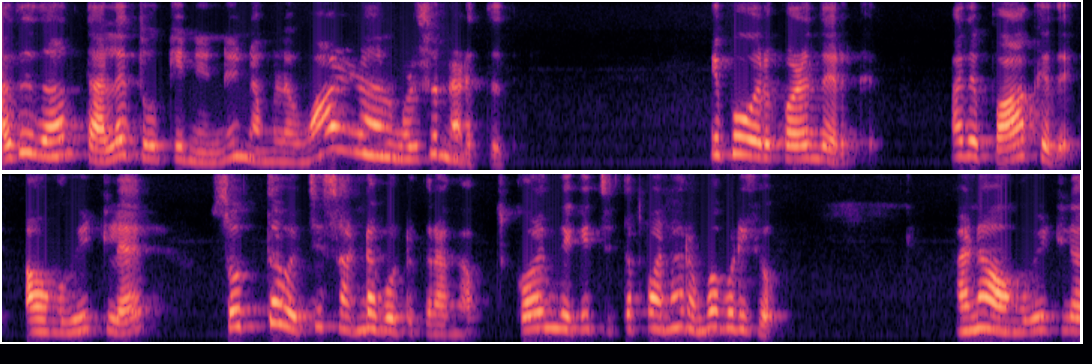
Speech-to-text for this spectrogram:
அதுதான் தலை தூக்கி நின்று நம்மளை வாழ்நாள் முழுசும் நடத்துது. இப்போ ஒரு குழந்தை இருக்குது அது பார்க்குது. அவங்க வீட்டில் சொத்தை வச்சு சண்டை போட்டுக்கிறாங்க. குழந்தைக்கு சித்தப்பான்னா ரொம்ப பிடிக்கும். ஆனால் அவங்க வீட்டில்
